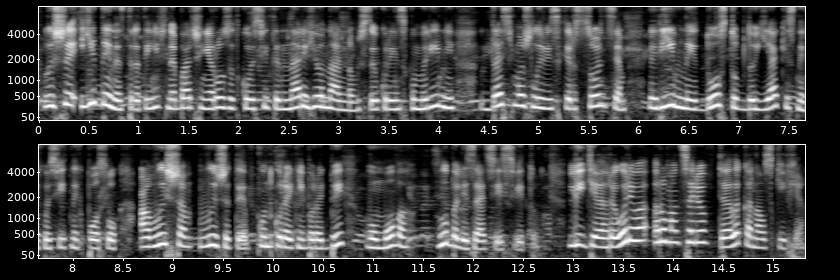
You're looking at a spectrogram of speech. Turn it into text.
Лише єдине стратегічне бачення розвитку освіти на регіональному всеукраїнському рівні дасть можливість херсонцям рівний доступ до якісних освітних послуг, а вишам вижити в конкурентній боротьбі в умовах глобалізації світу. Лідія Григорєва, Роман Царьов, телеканал Скіфія.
